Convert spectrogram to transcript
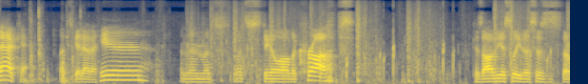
Okay. Let's get out of here. And then let's let's steal all the crops. Because obviously this is the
